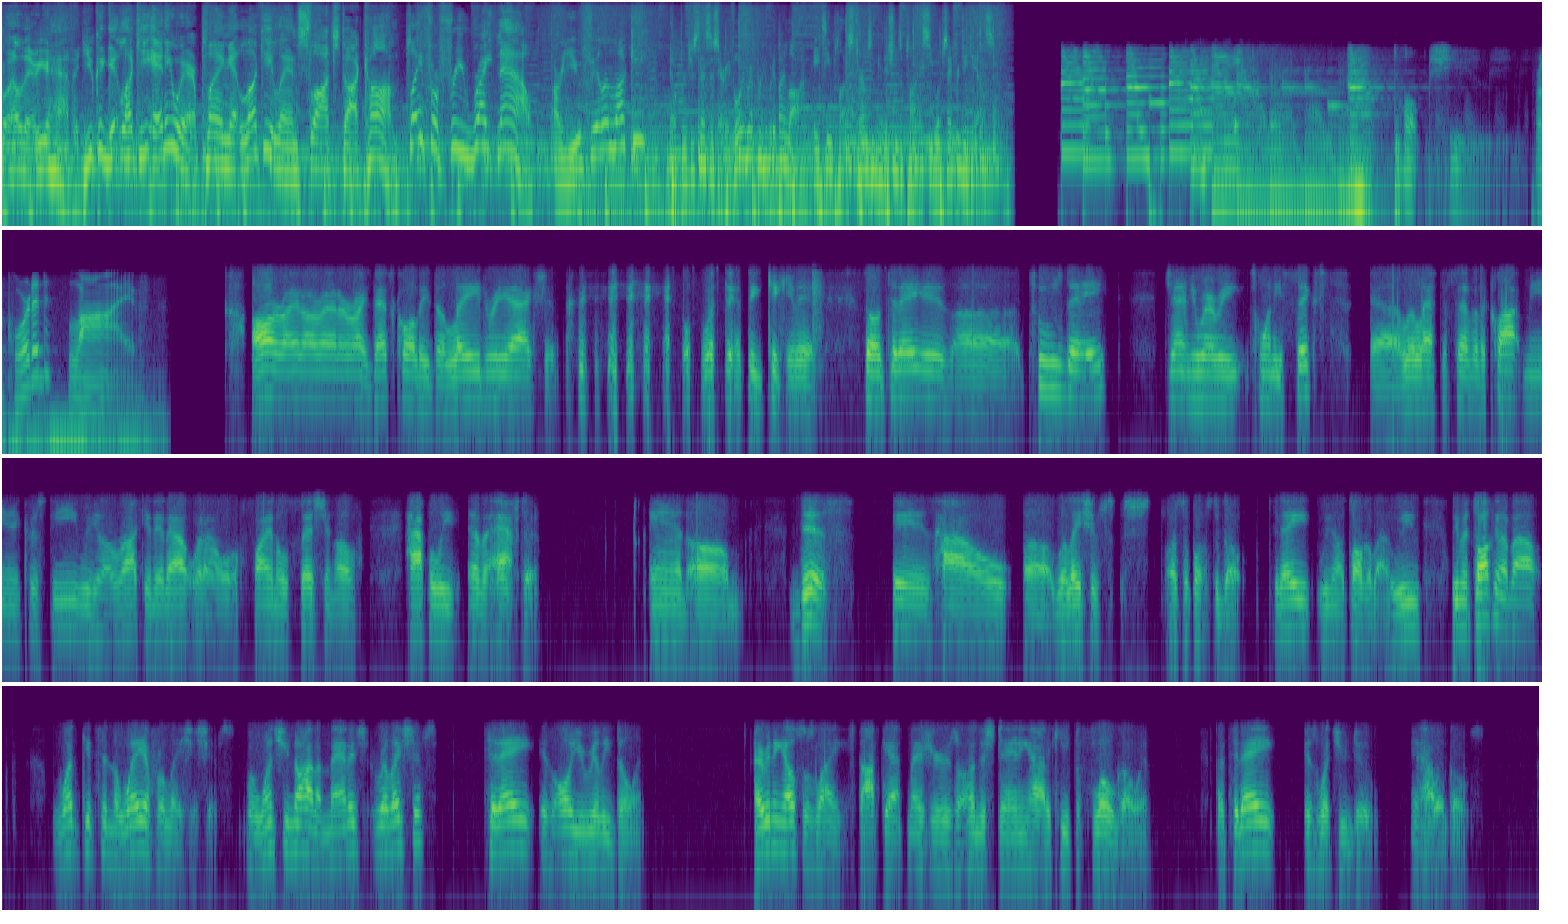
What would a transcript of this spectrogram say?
Well, there you have it. You can get lucky anywhere playing at LuckyLandSlots.com. Play for free right now. Are you feeling lucky? No purchase necessary. Void where prohibited by law. 18 plus. Terms and conditions apply. See website for details. Talk shoes. Recorded live. All right, all right, all right. That's called a delayed reaction. With that thing kicking in. So today is uh, Tuesday, January 26th, uh, a little after 7 o'clock. Me and Christine, we are rocking it out with our final session of Happily Ever After. And um, this is how uh, relationships are supposed to go. Today, we're going to talk about it. We, we've been talking about what gets in the way of relationships. But once you know how to manage relationships, today is all you're really doing. Everything else is like stopgap measures or understanding how to keep the flow going. But today is what you do and how it goes.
